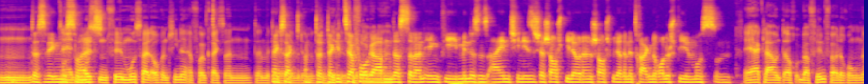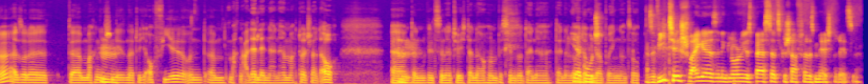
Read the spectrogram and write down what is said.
Mhm. Deswegen musst ja, du halt. ein Film muss halt auch in China erfolgreich sein, damit er. Exakt. Er, und da, da gibt es ja Vorgaben, der, dass da dann irgendwie mindestens ein chinesischer Schauspieler oder eine Schauspielerin eine tragende Rolle spielen muss. Ja, klar, und auch über Filmförderung, ne? Also da, da machen die mhm. Chinesen natürlich auch viel und ähm, machen alle Länder, ne? Macht Deutschland auch. Äh, mhm. Dann willst du natürlich dann auch ein bisschen so deine, deine Leute ja, unterbringen und so. Also wie Till Schweiger es in den Glorious Bastards geschafft hat, ist mir echt ein Rätsel.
